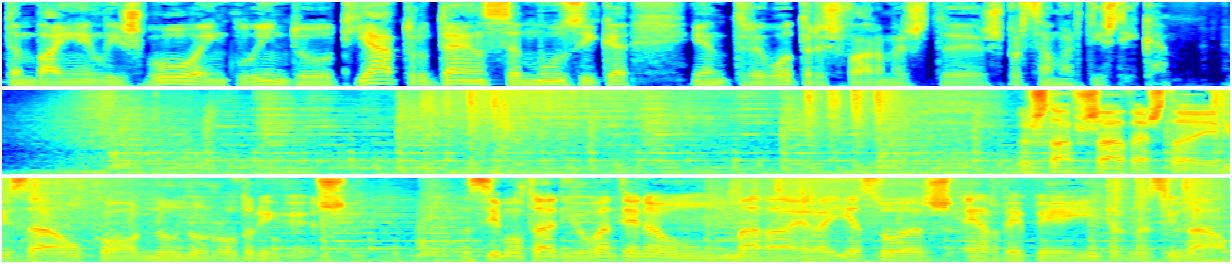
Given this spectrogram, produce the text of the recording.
também em Lisboa, incluindo teatro, dança, música, entre outras formas de expressão artística. Está fechada esta edição com Nuno Rodrigues. Simultâneo Antena 1, Madeira e Açores, RDP Internacional.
